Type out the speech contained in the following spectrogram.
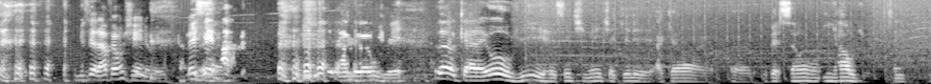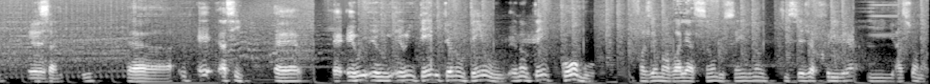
O miserável é um gênio mesmo. Miserável. Miserável é um gênio. Não, cara, eu ouvi recentemente aquele, aquela ah, versão em áudio, assim, que É. saiu. É, é, assim, é, é, eu, eu, eu entendo que eu não tenho, eu não tenho como fazer uma avaliação do Sandman que seja fria e racional,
